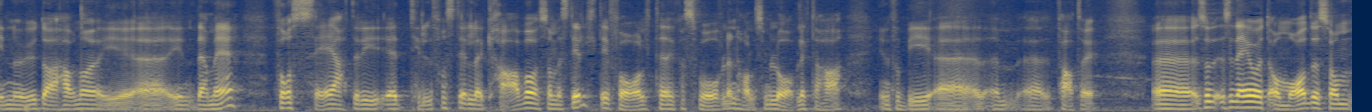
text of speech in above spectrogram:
inn og ut av havna der vi er, for å se at de tilfredsstiller kravene som er stilt i forhold til hva svovelinnhold som er lovlig å ha innenfor fartøy. Eh, så, så, det er jo et område som,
